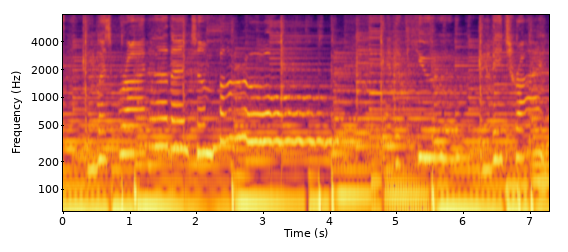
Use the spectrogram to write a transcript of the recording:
This much brighter than tomorrow. And if you really try,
